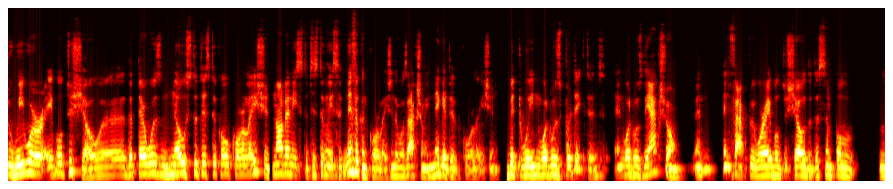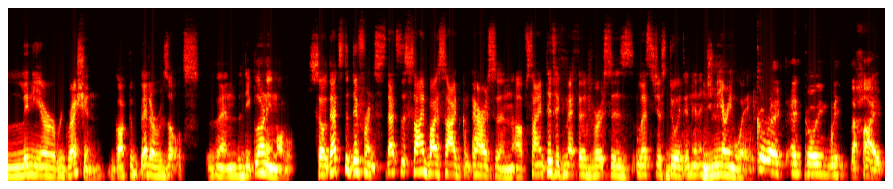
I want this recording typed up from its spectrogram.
we were able to show uh, that there was no statistical correlation, not any statistically significant correlation. There was actually negative correlation between what was predicted and what was the actual. And in fact, we were able to show that the simple linear regression got to better results than the deep learning model. So that's the difference. That's the side by side comparison of scientific method versus let's just do it in an engineering way. Correct. And going with the hype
